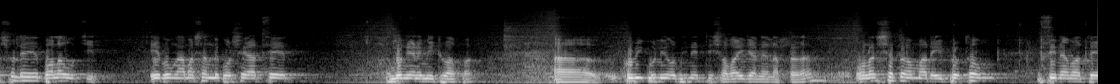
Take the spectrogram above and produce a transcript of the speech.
আসলে বলা উচিত, এবং আমার সামনে বসে আছে মনিয়ারে মিঠু আপা। খুবই গুণী অভিনেত্রী, সবাই জানেন আপনারা। ওনার সাথে আমার এই প্রথম সিনেমাতে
